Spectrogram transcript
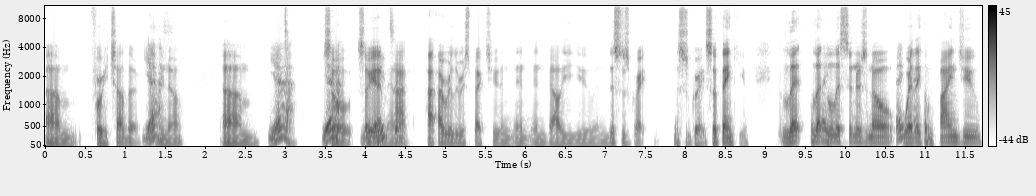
um for each other. yeah you know. Um, yeah. Yeah. so so we yeah, man, to. I I really respect you and, and and value you, and this was great. This is great. So thank you. Let Well, let the you. listeners know Thank where they can find you.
